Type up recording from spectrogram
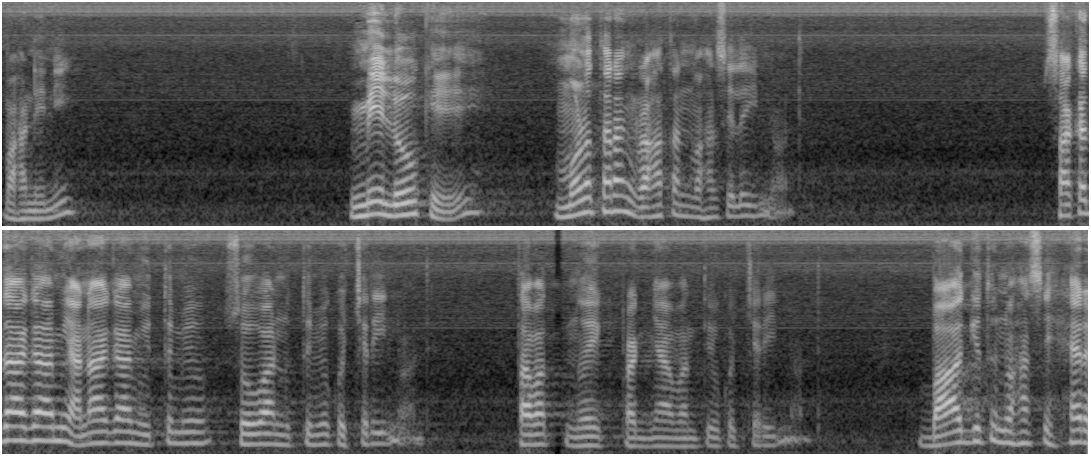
මහනෙන මේ ලෝකයේ මොනතරං රහතන් වහන්සේල ඉන්නවාද. සකදාගාමි අනාගාමි උත්තමයෝ සෝවාන් උත්තමයෝ කොච්චර ඉන්නවාද. තවත් නොයෙක් ප්‍රඥාවන්තයෝ කොච්චර ඉන්නවාද. භාග්‍යතුන් වහන්සේ හැර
